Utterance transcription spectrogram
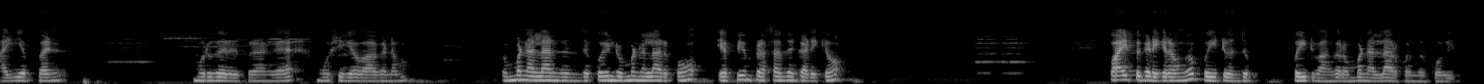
ஐயப்பன், முருகர் இருக்கிறாங்க. மூஷிக வாகனம். ரொம்ப நல்லா இருந்தது. இந்த கோயில் ரொம்ப நல்லாயிருக்கும். எப்பயும் பிரசாதம் கிடைக்கும். வாய்ப்பு கிடைக்கிறவங்க போயிட்டு வந்து போயிட்டு வாங்க. ரொம்ப நல்லாயிருக்கும் இந்த கோவில்.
